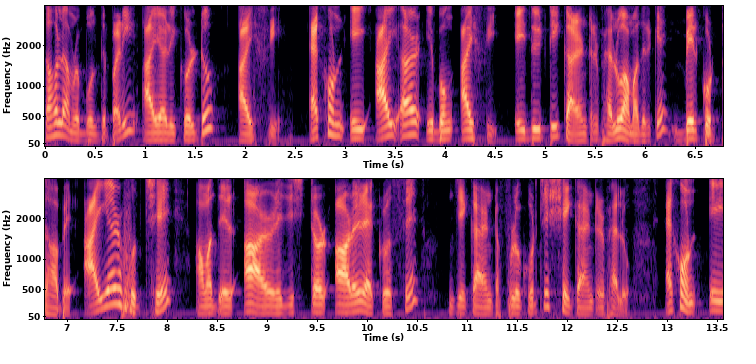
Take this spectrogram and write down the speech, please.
তাহলে আমরা বলতে পারি আইআর ইকুয়াল টু আইসি এখন এই আইআর এবং আইসি এই দুইটি কারেন্টের ভ্যালু আমাদেরকে বের করতে হবে। আইআর হচ্ছে আমাদের আর রেজিস্টার আর এর অ্যাক্রসে যে কারেন্টটা ফ্লো করছে, সেই কারেন্টের ভ্যালু এখন এই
